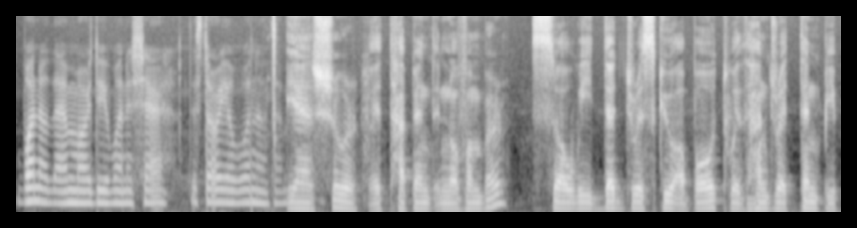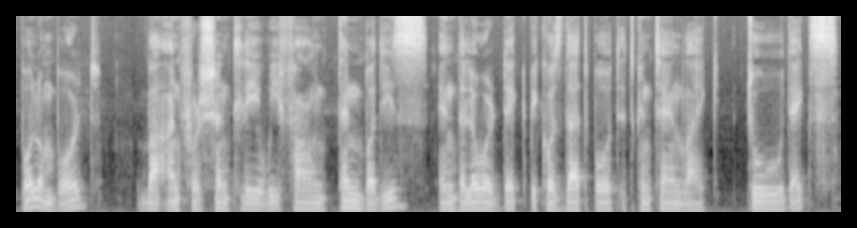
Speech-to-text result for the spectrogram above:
one of them or do you want to share the story of one of them? Yeah, sure. It happened in November. So we did rescue a boat with 110 people on board. But unfortunately, we found 10 bodies in the lower deck because that boat, it contained like two decks.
